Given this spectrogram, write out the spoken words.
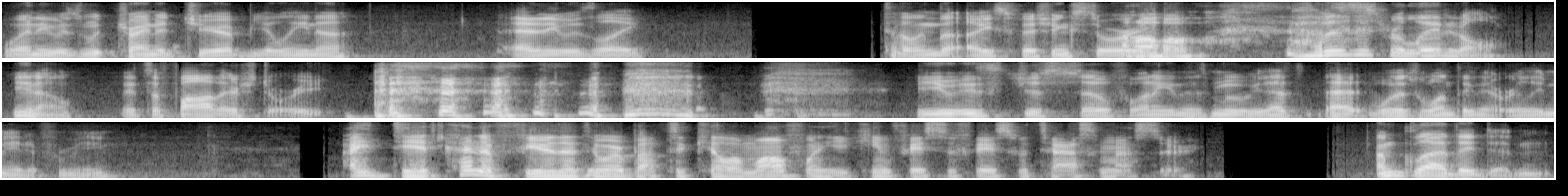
when he was w- trying to cheer up Yelena, and he was like telling the ice fishing story. Oh. How does this relate at all? You know, it's a father story. He was just so funny in this movie. That that was one thing that really made it for me. I did kind of fear that they were about to kill him off when he came face to face with Taskmaster. I'm glad they didn't.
